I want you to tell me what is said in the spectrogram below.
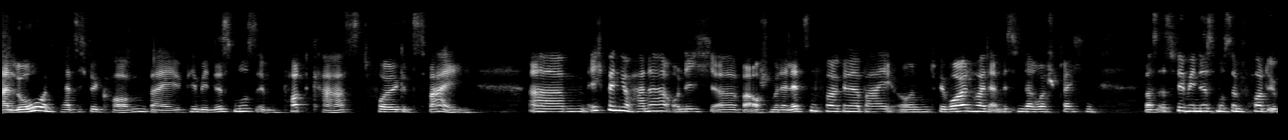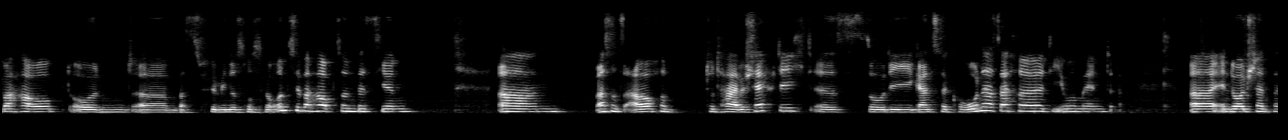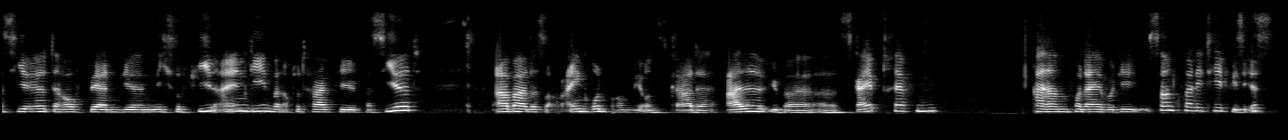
Hallo und herzlich willkommen bei Feminismus im Podcast Folge 2. Ähm, ich bin Johanna und ich äh, war auch schon bei der letzten Folge dabei und wir wollen heute ein bisschen darüber sprechen, was ist Feminismus im Pod überhaupt und ähm, was ist Feminismus für uns überhaupt so ein bisschen. Ähm, was uns auch total beschäftigt, ist so die ganze Corona-Sache, die im Moment äh, in Deutschland passiert. Darauf werden wir nicht so viel eingehen, weil auch total viel passiert. Aber das ist auch ein Grund, warum wir uns gerade alle über äh, Skype treffen. Ähm, von daher wird die Soundqualität, wie sie ist.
